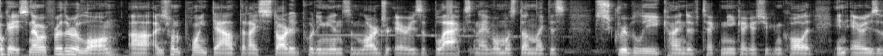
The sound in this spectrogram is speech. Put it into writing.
Okay, so now we're further along. Uh, I just want to point out that I started putting in some larger areas of blacks and I've almost done like this scribbly kind of technique, I guess you can call it, in areas of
